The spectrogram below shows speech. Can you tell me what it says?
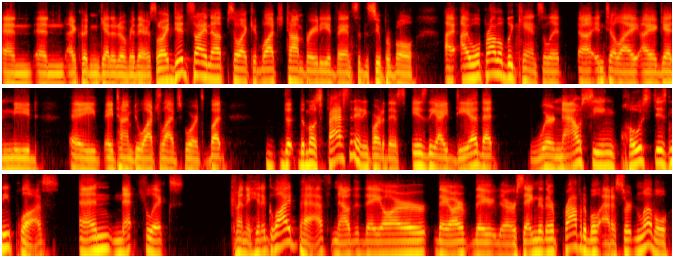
and and I couldn't get it over there. So I did sign up so I could watch Tom Brady advance to the Super Bowl. I, I will probably cancel it uh, until I, I again need a a time to watch live sports. But the the most fascinating part of this is the idea that we're now seeing post Disney Plus and Netflix kind of hit a glide path now that they are they are they are saying that they're profitable at a certain level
